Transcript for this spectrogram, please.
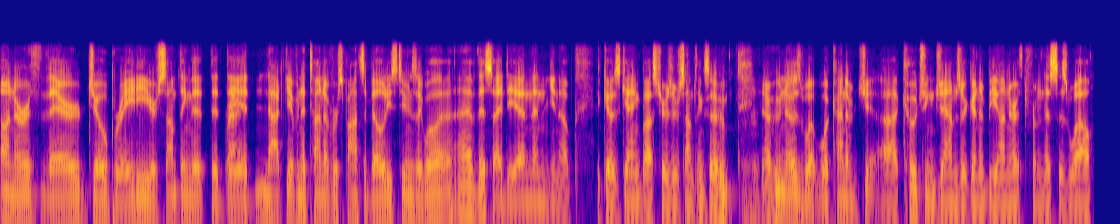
unearth their joe brady or something that that right. they had not given a ton of responsibilities to and it's like well i have this idea and then you know it goes gangbusters or something so who mm-hmm. you know who knows what what kind of uh, coaching gems are going to be unearthed from this as well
